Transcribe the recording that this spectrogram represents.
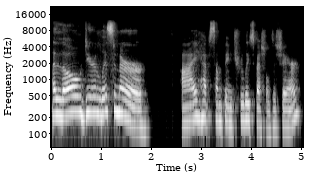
Hello, dear listener. I have something truly special to share.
